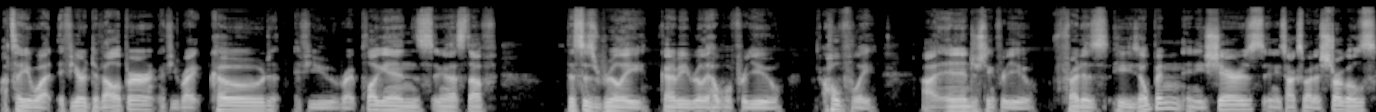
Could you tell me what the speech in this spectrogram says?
I'll tell you what, if you're a developer, if you write code, if you write plugins, any of that stuff, this is really going to be really helpful for you, hopefully, uh, and interesting for you. Fred is he's open and he shares and he talks about his struggles.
